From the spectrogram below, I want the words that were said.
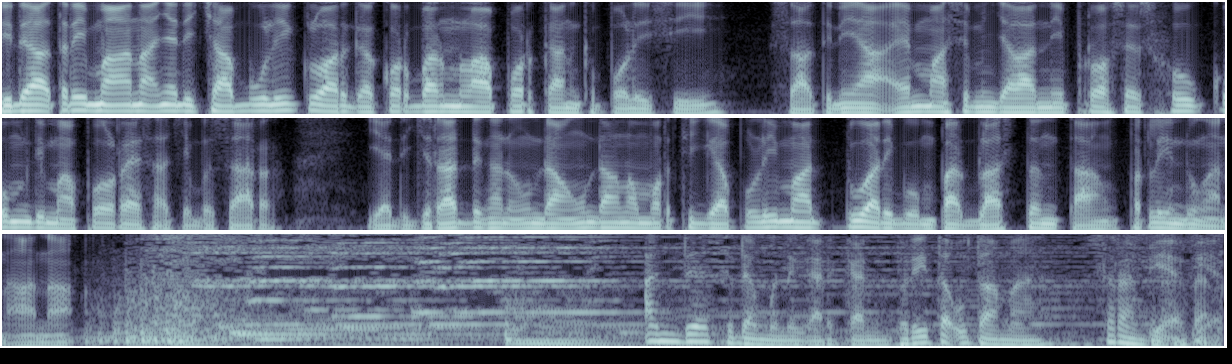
Tidak terima anaknya dicabuli, keluarga korban melaporkan ke polisi. Saat ini AM masih menjalani proses hukum di Mapolres Aceh Besar. Ia dijerat dengan Undang-Undang Nomor 35 2014 tentang Perlindungan Anak. Anda sedang mendengarkan berita utama Serambi FM.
